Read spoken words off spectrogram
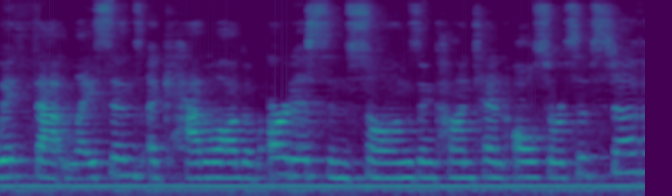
with that license a catalog of artists and songs and content, all sorts of stuff.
